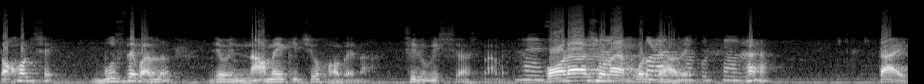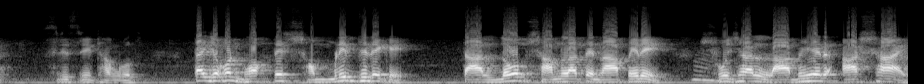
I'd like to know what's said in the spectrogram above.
তখন সে বুঝতে পারল যে ওই নামে কিছু হবে না চিরু বিশ্বাস নামে। হ্যাঁ, পড়াশোনা করতে হবে। হ্যাঁ। তাই শ্রী শ্রী ঠাকুর তাই যখন ভক্তের সমৃদ্ধি দেখে তার লোভ সামলাতে না পেরে সোজা লাভের আশায়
